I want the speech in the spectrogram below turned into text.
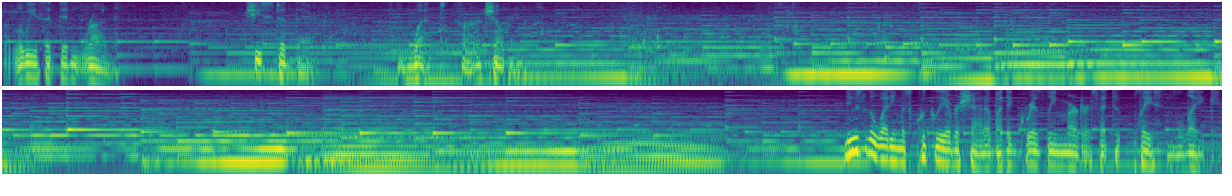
but Louisa didn't run. She stood there and wept for her children. News of the wedding was quickly overshadowed by the grisly murders that took place in the lake.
